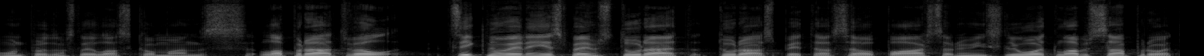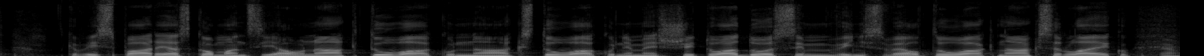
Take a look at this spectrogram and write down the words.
Un, protams, lielās komandas labprāt vēl cik nu vien iespējams turēt, turās pie tā sava pārsvaru. Viņas ļoti labi saprot, ka visas pārējās komandas jau nāk tuvāk un nāks tuvāk, un ja mēs šito dosim, viņas vēl tuvāk nāks ar laiku. Jā.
